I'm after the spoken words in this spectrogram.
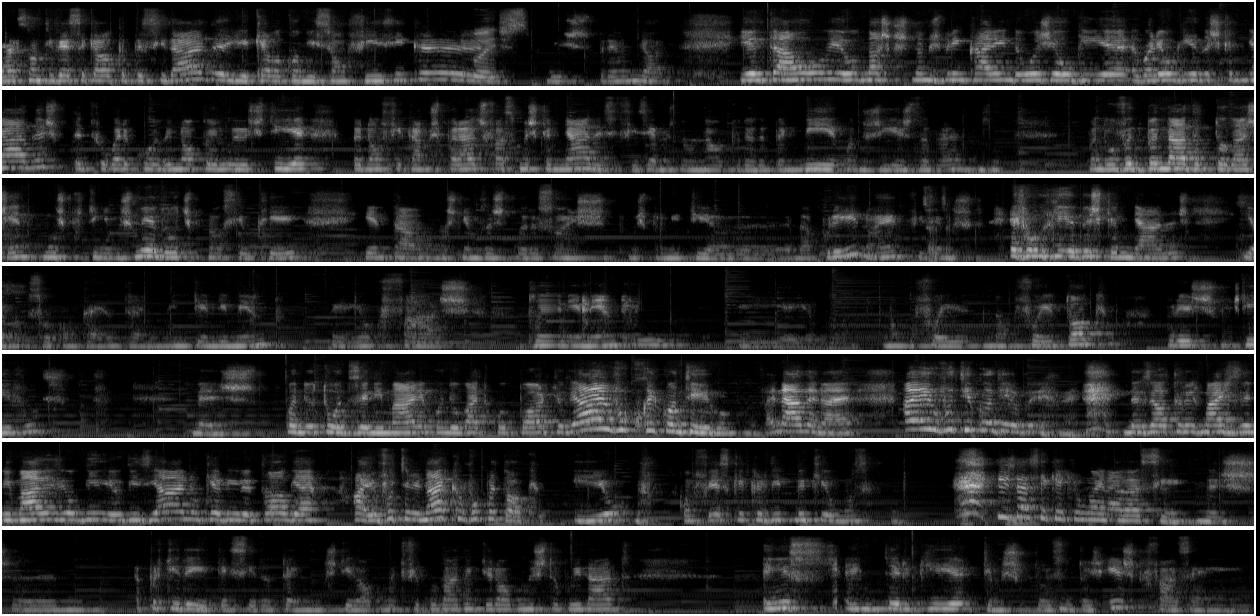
Ah, se não tivesse aquela capacidade e aquela condição física, pois. para melhor. E então eu, nós costumamos brincar, ainda hoje é o guia, agora é o guia das caminhadas, portanto agora com a rinoplastia, para não ficarmos parados, faço umas caminhadas e fizemos na altura da pandemia, quando os dias da quando houve a debandada de toda a gente, uns porque tínhamos medo, outros porque não sei o quê, e então nós tínhamos as declarações que nos permitia eh, andar por aí, não é? Fizemos, era o guia das caminhadas, e é uma pessoa com quem eu tenho um entendimento, é ele que faz planeamento, e ele não foi, não foi a Tóquio por estes motivos, mas quando eu estou a desanimar e quando eu bato com a porta, eu digo, ah, eu vou correr contigo. Não vai nada, não é? Ah, eu vou ter contigo. Nas alturas mais desanimadas, eu, eu dizia, ah, não quero ir a Tóquio. Ah, eu vou treinar que eu vou para Tóquio. E eu confesso que acredito naquilo. Não. Eu já sei que aquilo não é nada assim, mas uh, a partir daí tem sido, tenho tido alguma dificuldade em ter alguma estabilidade em, isso, em ter guia. Temos dois, dois guias que fazem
